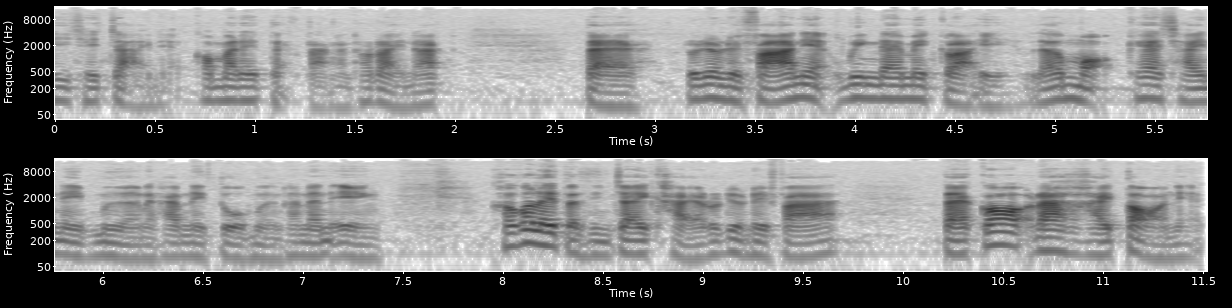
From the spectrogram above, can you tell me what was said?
ที่ใช้จ่ายเนี่ยก็ไม่ได้แตกต่างกันเท่าไหร่นัก แต่รถยนต์ไฟฟ้าเนี่ยวิ่งได้ไม่ไกล แล้วเหมาะแค่ใช้ในเมืองนะครับในตัวเมืองเท่านั้นเอง เขาก็เลยตัดสินใจขายรถยนต์ไฟฟ้า แต่ก็ราคาขายต่อเนี่ย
